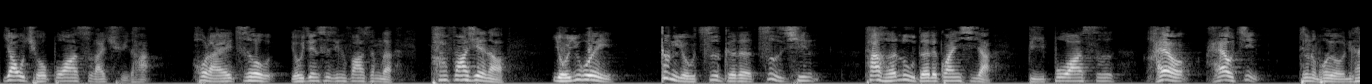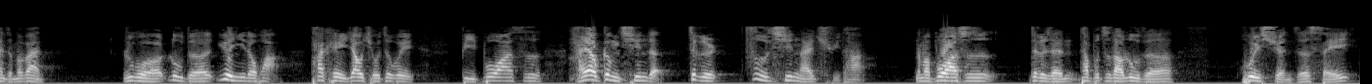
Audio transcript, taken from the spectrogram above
要求波阿斯来娶她。后来之后有一件事情发生了，他发现啊，有一位。更有资格的至亲，他和路德的关系啊，比波阿斯还要还要近。听众朋友，你看怎么办？如果路德愿意的话，他可以要求这位比波阿斯还要更亲的这个至亲来娶她。那么波阿斯这个人，他不知道路德会选择谁，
